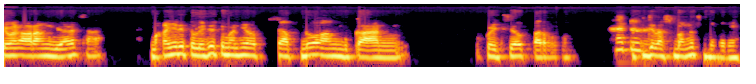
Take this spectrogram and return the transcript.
cuman orang biasa. Makanya ditulisnya cuma himself doang, bukan Quicksilver. Aduh. Itu jelas banget sebenarnya.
